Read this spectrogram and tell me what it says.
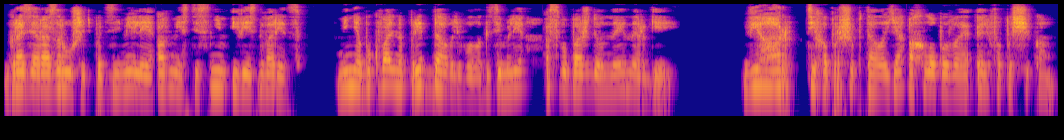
грозя разрушить подземелье, а вместе с ним и весь дворец. Меня буквально придавливало к земле освобожденной энергией. «Виар!» — тихо прошептала я, похлопывая эльфа по щекам.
